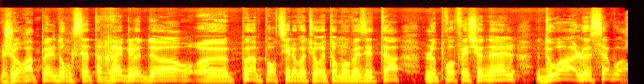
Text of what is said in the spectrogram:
Je rappelle donc cette règle d'or, euh, peu importe si la voiture est en mauvais état, le professionnel doit le savoir.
